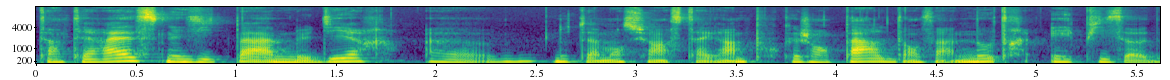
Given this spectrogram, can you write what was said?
t'intéresse, n'hésite pas à me le dire, notamment sur Instagram, pour que j'en parle dans un autre épisode.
